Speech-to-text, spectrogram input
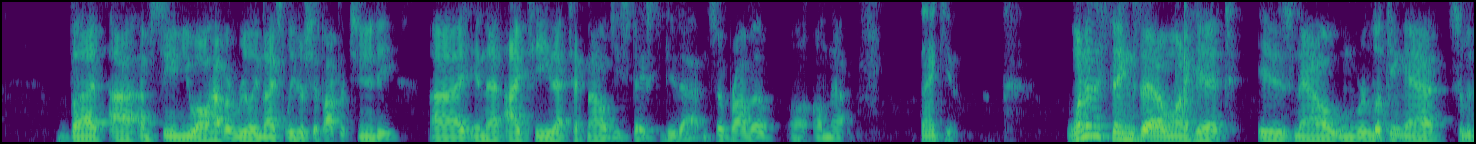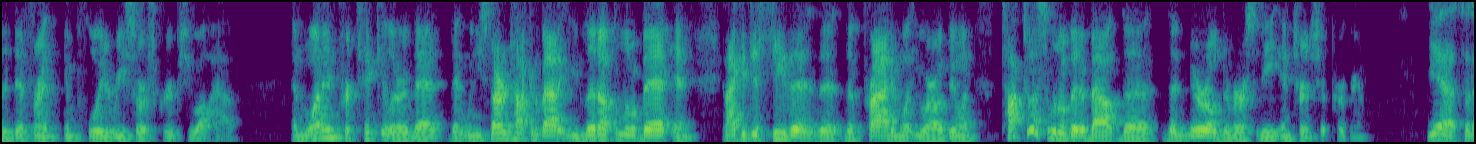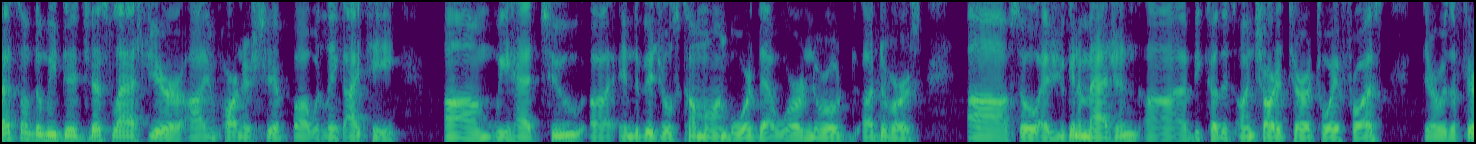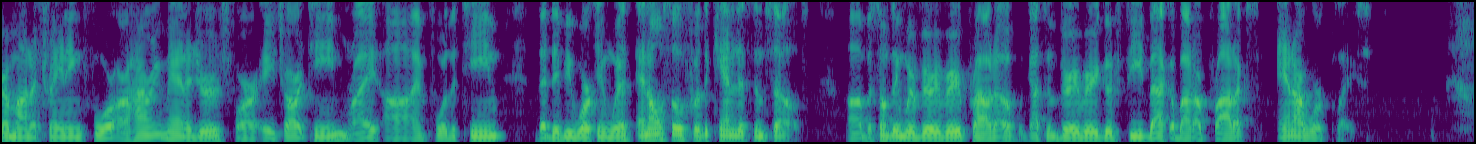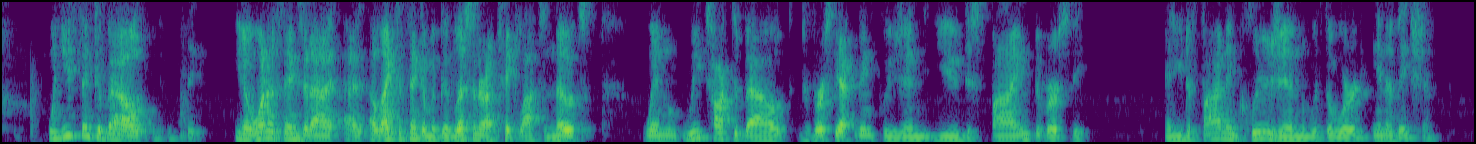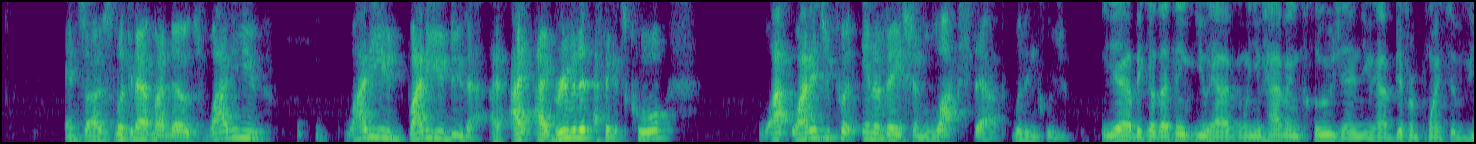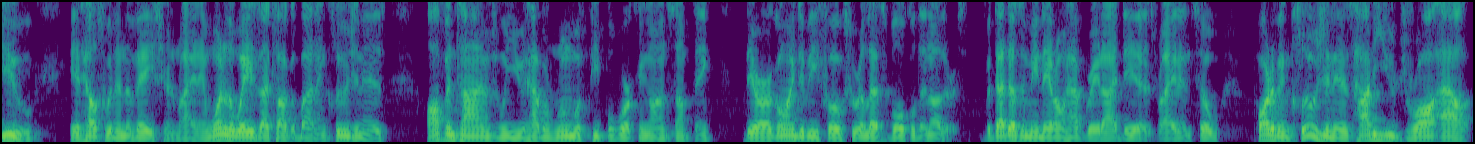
but uh, I'm seeing you all have a really nice leadership opportunity uh, in that IT, that technology space to do that. And so, bravo on that. Thank you. One of the things that I want to hit is now when we're looking at some of the different employee resource groups you all have. And one in particular that that when you started talking about it, you lit up a little bit, and and I could just see the the, the pride in what you are all doing. Talk to us a little bit about the the neurodiversity internship program. Yeah, so that's something we did just last year uh, in partnership uh, with Link IT. Um, we had two uh, individuals come on board that were neurodiverse. Uh, so, as you can imagine, uh, because it's uncharted territory for us, there was a fair amount of training for our hiring managers, for our HR team, right, uh, and for the team that they'd be working with, and also for the candidates themselves. but something we're very, very proud of. We got some very, very good feedback about our products and our workplace when you think about, you know, one of the things that I, I, I like to think I'm a good listener. I take lots of notes. When we talked about diversity, equity, inclusion, you defined diversity and you define inclusion with the word innovation. And so I was looking at my notes. Why do you why do you why do you do that? I, I, I agree with it. I think it's cool. Why, why did you put innovation lockstep with inclusion? Yeah, because I think you have when you have inclusion, you have different points of view it helps with innovation, right? And one of the ways I talk about inclusion is oftentimes when you have a room of people working on something, there are going to be folks who are less vocal than others, but that doesn't mean they don't have great ideas, right? And so part of inclusion is how do you draw out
